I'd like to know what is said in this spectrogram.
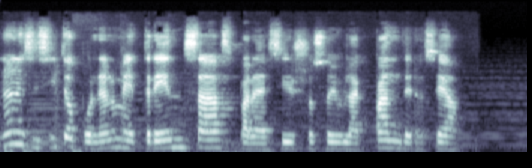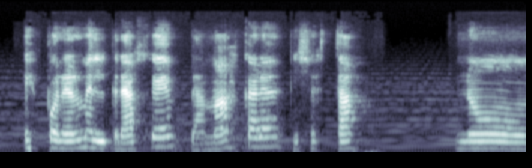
No necesito ponerme trenzas para decir yo soy Black Panther. O sea, es ponerme el traje, la máscara y ya está. No,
